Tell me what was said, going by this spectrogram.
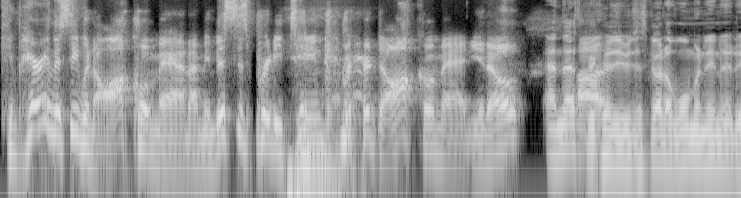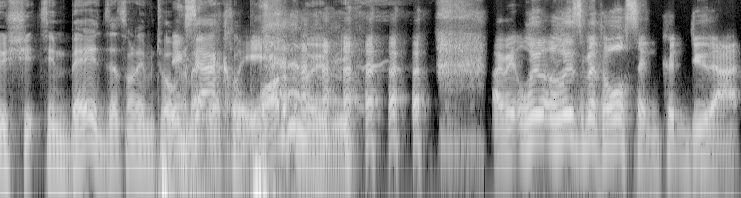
Comparing this even to Aquaman, I mean, this is pretty tame compared to Aquaman, you know? And that's Uh, because you've just got a woman in it who shits in beds. That's not even talking Exactly. about the plot of the movie. I mean, Li- Elizabeth Olsen couldn't do that.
